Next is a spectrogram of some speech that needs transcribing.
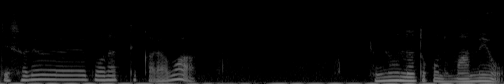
でそれもらってからはいろんなとこの豆を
